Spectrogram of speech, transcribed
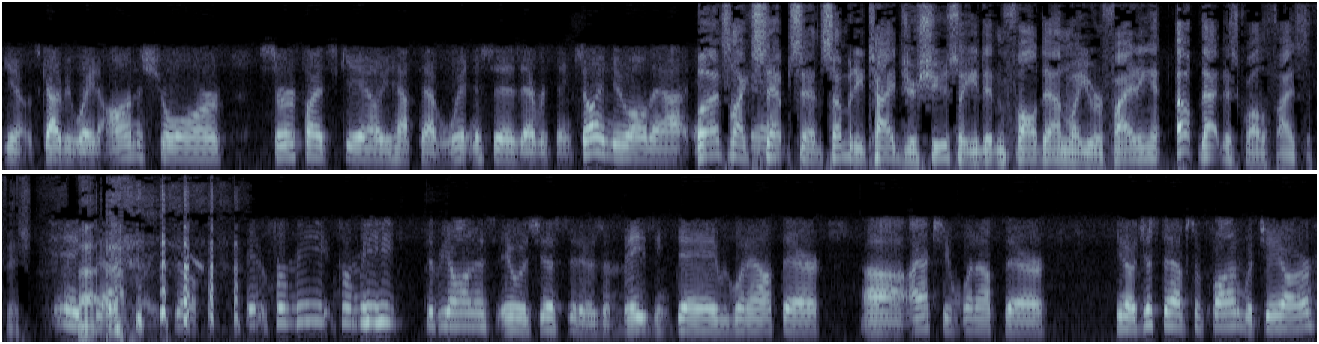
you know, it's got to be weighed on the shore. certified scale. You have to have witnesses, everything. So I knew all that. Well, that's like And- Sep said. Somebody tied your shoe so you didn't fall down while you were fighting it. Oh, that disqualifies the fish. Uh, Exactly. so it, for me, for me, to be honest, it was just it was an amazing day. We went out there. Uh, I actually went up there, you know, just to have some fun with Jr.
